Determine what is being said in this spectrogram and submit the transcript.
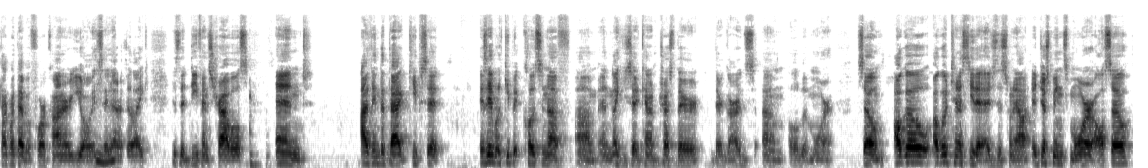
talked about that before, Conner. You always mm-hmm. say that. I feel like is that defense travels, and I think that that keeps it is able to keep it close enough, um, and like you said, kind of trust their their guards um, a little bit more. So I'll go I'll go Tennessee to edge this one out. It just means more also.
